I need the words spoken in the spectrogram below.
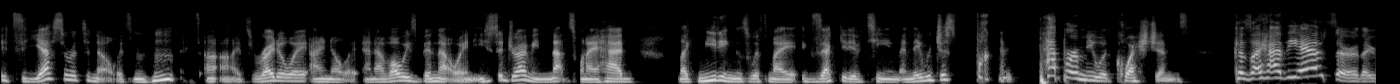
It's a yes or it's a no. It's mm-hmm, it's uh-uh, it's right away. I know it. And I've always been that way. And it used to drive me nuts when I had like meetings with my executive team and they would just fucking pepper me with questions because I had the answer. Like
